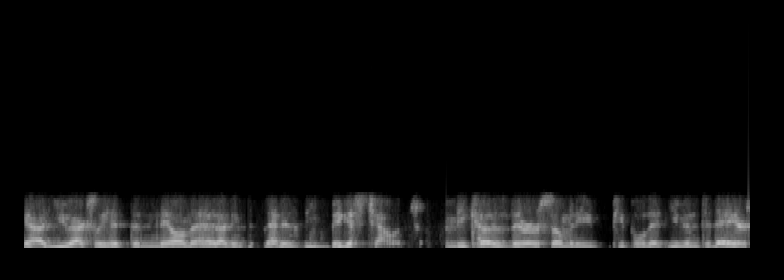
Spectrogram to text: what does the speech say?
Yeah you actually hit the nail on the head. I think that is the biggest challenge because there are so many people that even today are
